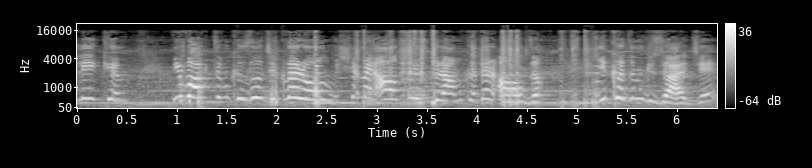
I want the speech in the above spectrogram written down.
aleyküm. Bir baktım kızılcıklar olmuş. Hemen 600 gram kadar aldım. Yıkadım güzelce.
